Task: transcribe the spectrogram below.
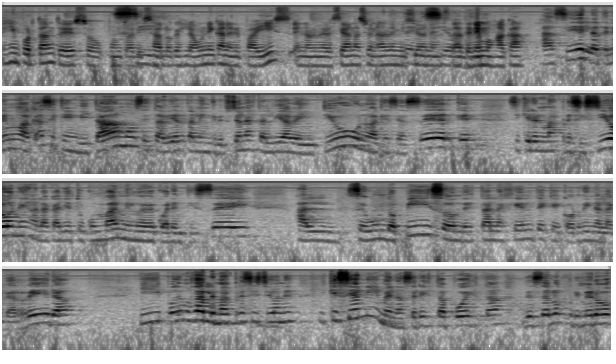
Es importante eso, puntualizar lo que es la única en el país, en la Universidad Nacional de Misiones. La tenemos acá. Así es, la tenemos acá, así que invitamos, está abierta la inscripción hasta el día 21, a que se acerquen, si quieren más precisiones, a la calle Tucumán 1946, al segundo piso, donde está la gente que coordina la carrera y podemos darle más precisiones y que se animen a hacer esta apuesta de ser los primeros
